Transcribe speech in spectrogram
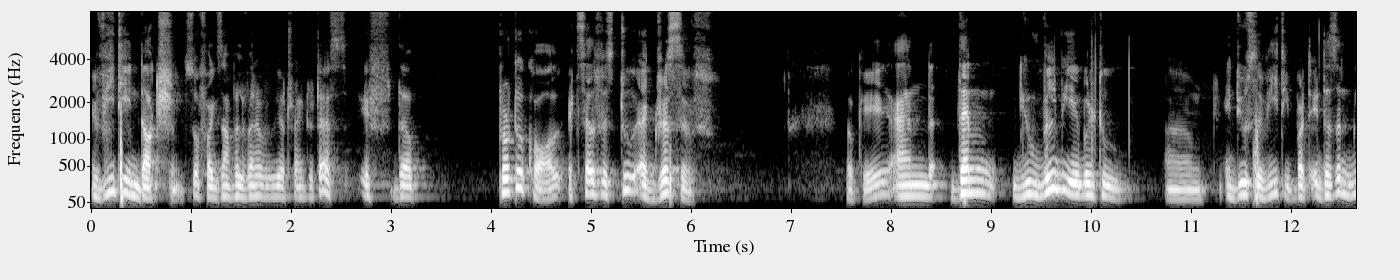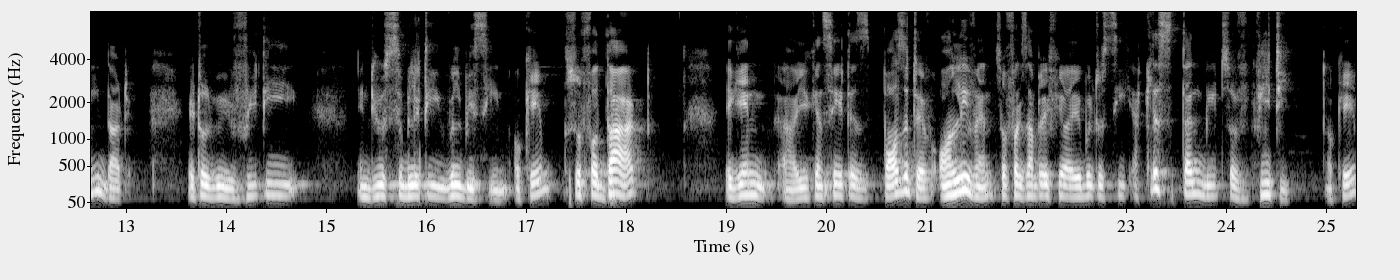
VT induction. So, for example, whenever we are trying to test, if the protocol itself is too aggressive, okay, and then you will be able to um, induce a VT, but it doesn't mean that it will be VT inducibility will be seen, okay. So for that, again, uh, you can say it is positive only when, so for example, if you are able to see at least 10 beats of VT, okay,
